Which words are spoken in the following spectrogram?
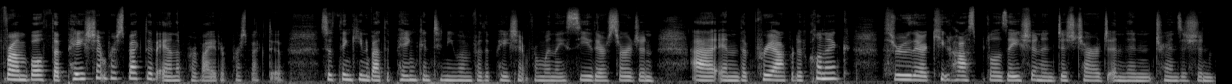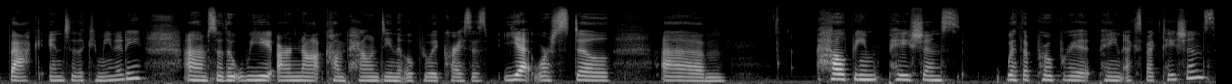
from both the patient perspective and the provider perspective. So, thinking about the pain continuum for the patient from when they see their surgeon uh, in the preoperative clinic through their acute hospitalization and discharge, and then transition back into the community um, so that we are not compounding the opioid crisis, yet we're still um, helping patients with appropriate pain expectations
